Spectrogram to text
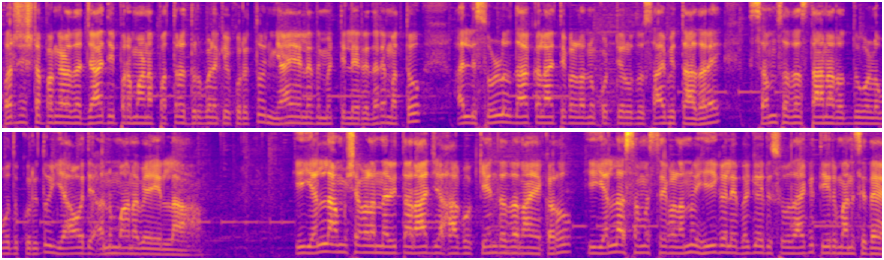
ಪರಿಶಿಷ್ಟ ಪಂಗಡದ ಜಾತಿ ಪ್ರಮಾಣ ಪತ್ರ ದುರ್ಬಳಕೆ ಕುರಿತು ನ್ಯಾಯಾಲಯದ ಮೆಟ್ಟಿಲೇರಿದರೆ ಮತ್ತು ಅಲ್ಲಿ ಸುಳ್ಳು ದಾಖಲಾತಿಗಳನ್ನು ಕೊಟ್ಟಿರುವುದು ಸಾಬೀತಾದರೆ ಸಂಸದ ಸ್ಥಾನ ರದ್ದುಗೊಳ್ಳುವುದು ಕುರಿತು ಯಾವುದೇ ಅನುಮಾನವೇ ಇಲ್ಲ. ಈ ಎಲ್ಲ ಅಂಶಗಳನ್ನು ಅರಿತ ರಾಜ್ಯ ಹಾಗೂ ಕೇಂದ್ರದ ನಾಯಕರು ಈ ಎಲ್ಲ ಸಮಸ್ಯೆಗಳನ್ನು ಈಗಲೇ ಬಗೆಹರಿಸುವುದಾಗಿ ತೀರ್ಮಾನಿಸಿದೆ.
